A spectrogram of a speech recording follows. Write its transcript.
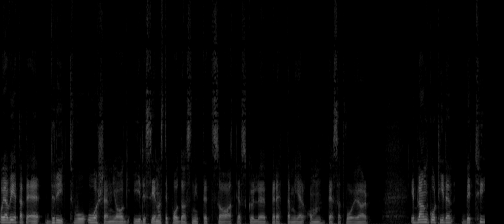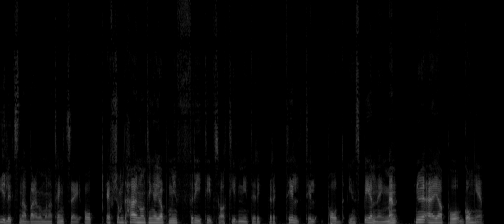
Och jag vet att det är drygt två år sedan jag i det senaste poddavsnittet sa att jag skulle berätta mer om dessa två öar. Ibland går tiden betydligt snabbare än vad man har tänkt sig och eftersom det här är någonting jag gör på min fritid så har tiden inte riktigt räckt till till poddinspelning. Men nu är jag på gång igen.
